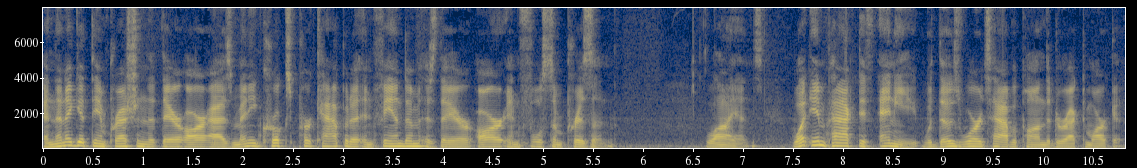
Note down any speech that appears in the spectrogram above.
And then I get the impression that there are as many crooks per capita in fandom as there are in Folsom Prison. Lyons. What impact, if any, would those words have upon the direct market?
